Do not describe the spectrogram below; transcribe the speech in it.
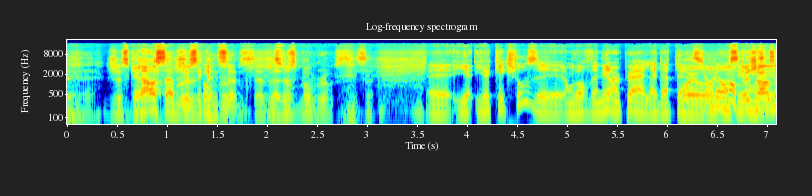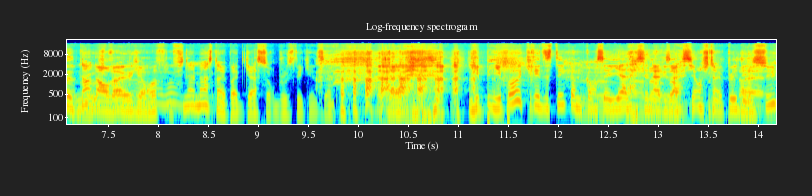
juste Grâce à Bruce Dickinson. Juste, pour Bruce. Il euh, y, a quelque chose, euh, on va revenir un peu à l'adaptation. on, peut jaser de Non, non, on va, finalement, c'est un podcast sur Bruce Dickinson. il n'est pas crédité comme conseiller à la scénarisation, j'étais un peu déçu.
